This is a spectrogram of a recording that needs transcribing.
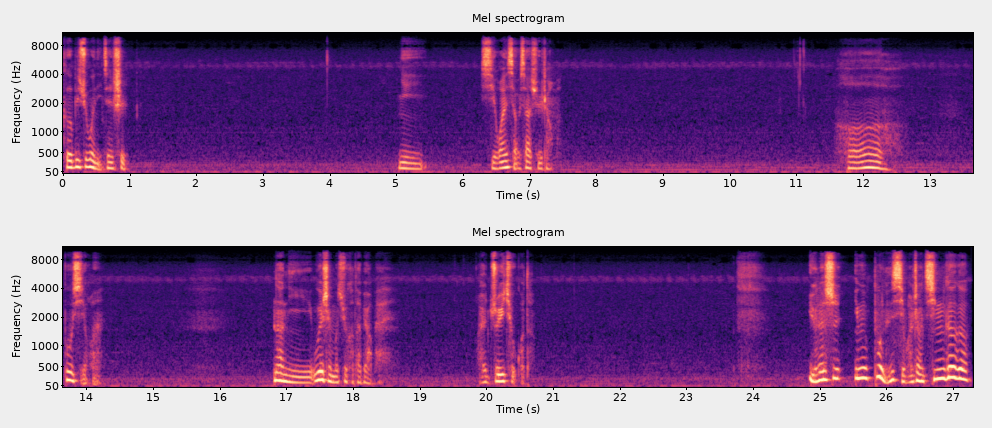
哥必须问你件事：你喜欢小夏学长吗？哦，不喜欢。那你为什么去和他表白？还追求过他？原来是因为不能喜欢上亲哥哥。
